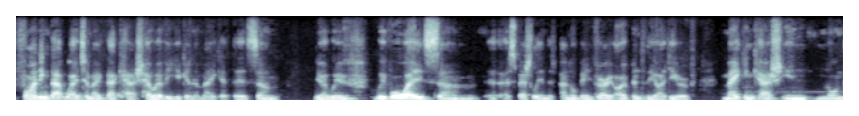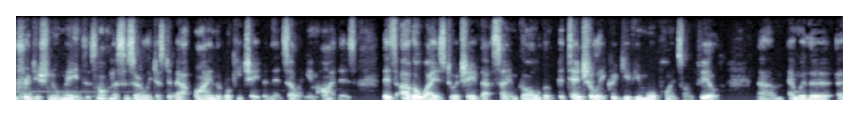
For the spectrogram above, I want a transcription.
finding that way to make that cash, however you're going to make it. There's um, you know, we've we've always, um, especially in this panel, been very open to the idea of making cash in non-traditional means. It's not necessarily just about buying the rookie cheap and then selling him high. There's there's other ways to achieve that same goal that potentially could give you more points on field. Um, and with a, a,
